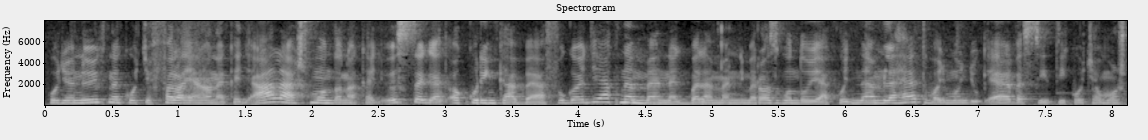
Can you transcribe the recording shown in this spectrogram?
hogy a nőknek, hogyha felajánlanak egy állást, mondanak egy összeget, akkor inkább elfogadják, nem mennek belemenni, mert azt gondolják, hogy nem lehet, vagy mondjuk elveszítik, hogyha most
